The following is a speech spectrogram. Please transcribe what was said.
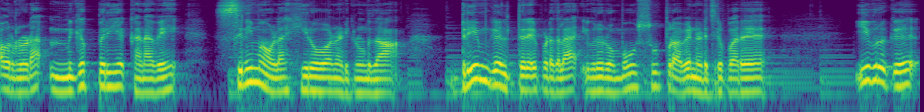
அவர்களோட மிகப்பெரிய கனவே சினிமாவில் ஹீரோவாக நடிக்கணும்னு தான் ட்ரீம் கேர்ள் திரைப்படத்தில் இவர் ரொம்பவும் சூப்பராகவே நடிச்சிருப்பார். இவருக்கு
